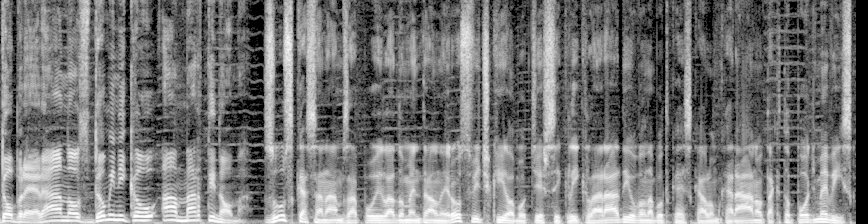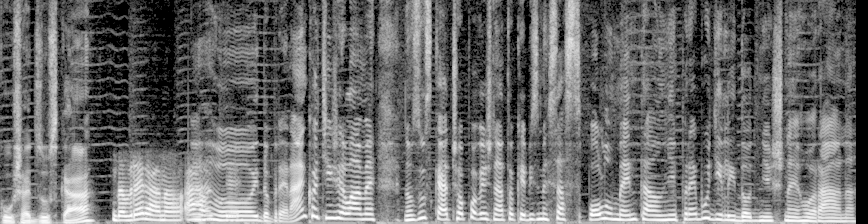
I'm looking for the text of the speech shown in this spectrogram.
Dobré ráno s Dominikou a Martinom. Zúska sa nám zapojila do mentálnej rozcvičky, lebo tiež si klikla radiovlna.sk lomka ráno, tak to poďme vyskúšať, Zuzka. Dobré ráno, ahojte. Ahoj, dobré ránko ti želáme. No Zuzka, čo povieš na to, keby sme sa spolu mentálne prebudili do dnešného rána?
